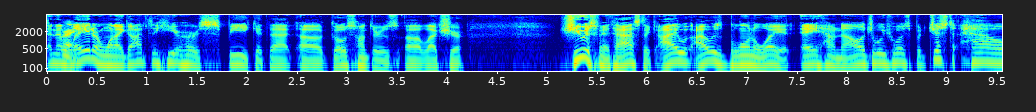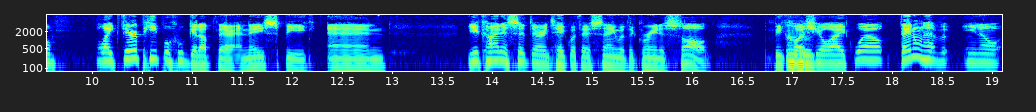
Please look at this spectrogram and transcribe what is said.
and then Right. later when I got to hear her speak at that uh, Ghost Hunters uh, lecture, she was fantastic. I I was blown away at a how knowledgeable she was, but just how like there are people who get up there and they speak, and you kind of sit there and take what they're saying with a grain of salt because Mm-hmm. you're like, well, they don't have, you know,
